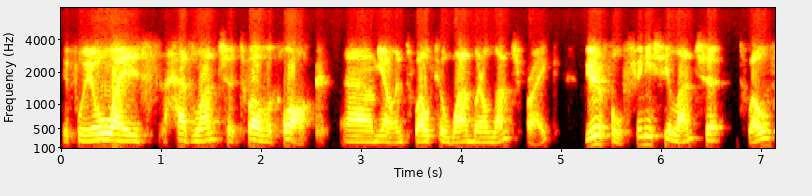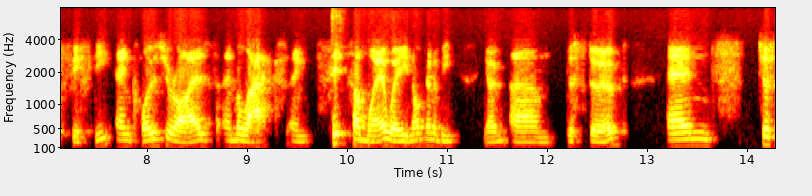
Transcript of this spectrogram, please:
if we always have lunch at 12 o'clock, um, you know, and 12 till 1, we're on lunch break, beautiful. Finish your lunch at 12.50 and close your eyes and relax and sit somewhere where you're not going to be, you know, um, disturbed and just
